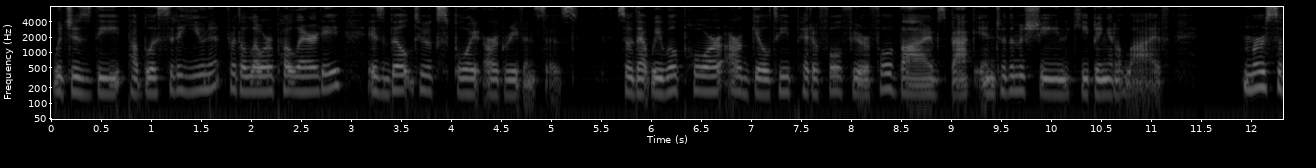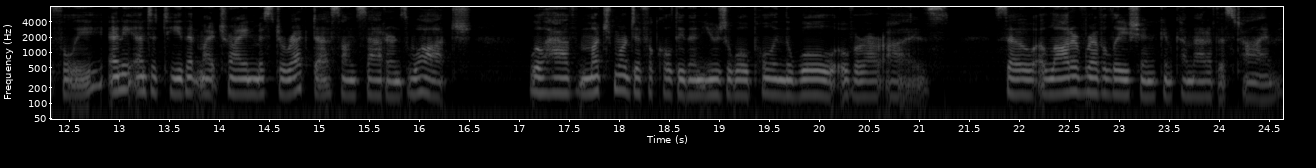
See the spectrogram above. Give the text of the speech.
which is the publicity unit for the lower polarity, is built to exploit our grievances so that we will pour our guilty, pitiful, fearful vibes back into the machine, keeping it alive. Mercifully, any entity that might try and misdirect us on Saturn's watch will have much more difficulty than usual pulling the wool over our eyes. So, a lot of revelation can come out of this time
